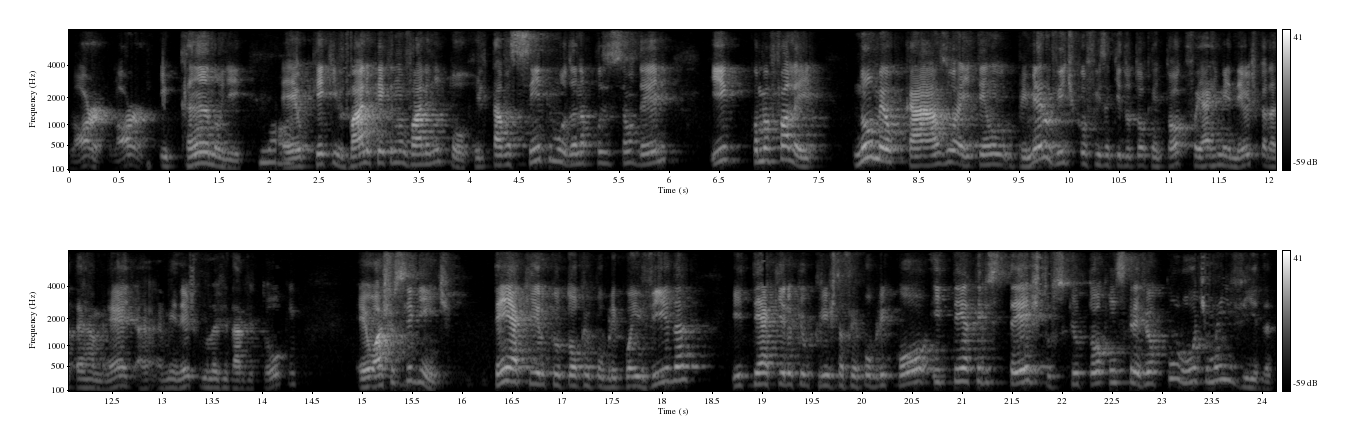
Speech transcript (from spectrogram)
lore, lore, em cânone, é, o que, que vale, o que, que não vale no Tolkien. Ele estava sempre mudando a posição dele e, como eu falei, no meu caso, aí tem o, o primeiro vídeo que eu fiz aqui do Tolkien Talk, foi a hermenêutica da Terra-média, a hermenêutica no legendário de Tolkien. Eu acho o seguinte, tem aquilo que o Tolkien publicou em vida, e tem aquilo que o Christopher publicou, e tem aqueles textos que o Tolkien escreveu por último em vida.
